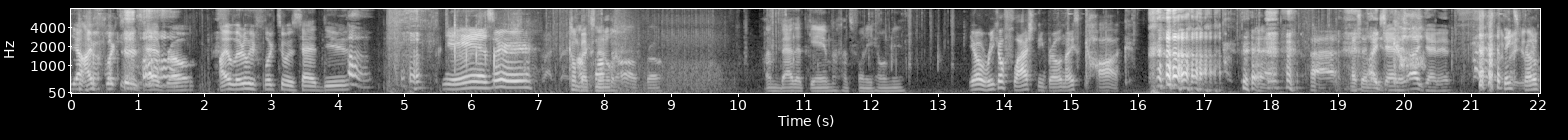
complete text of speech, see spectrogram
yeah, I flicked his head, bro. I literally flicked to his head, dude. yes, sir. I'm Comebacks popping now. off, bro. I'm bad at game. That's funny, homie. Yo, Rico flashed me, bro. Nice cock. Ah, I said I nice. get it. I get it. Thanks, bro.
